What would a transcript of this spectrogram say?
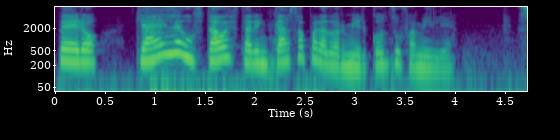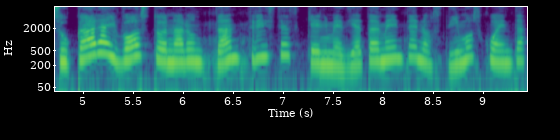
pero que a él le gustaba estar en casa para dormir con su familia. Su cara y voz tornaron tan tristes que inmediatamente nos dimos cuenta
